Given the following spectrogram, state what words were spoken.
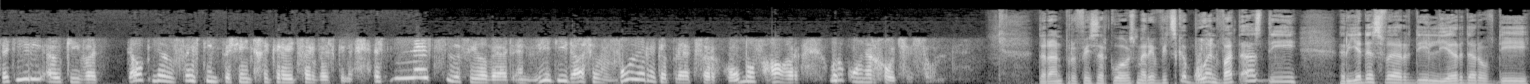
Dat hierdie ouetjie wat dalk nou 15% gekry het vir wiskunde. Is net soveel werd en weet jy daar's 'n wonderlike plek vir hom of haar ook onder God se son. Dan professor Kobus Marewitske boon wat as die redes vir die leerder of die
